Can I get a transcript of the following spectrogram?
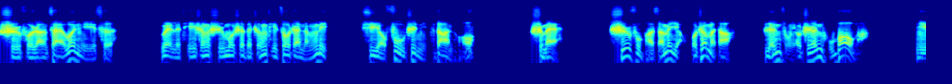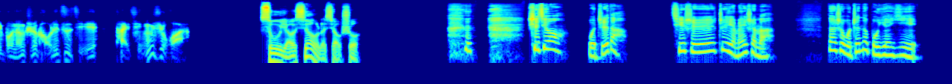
师傅让再问你一次，为了提升石木社的整体作战能力，需要复制你的大脑。师妹，师傅把咱们养活这么大，人总要知恩图报吧？你不能只考虑自己，太情绪化呀。”苏瑶笑了笑说：“师兄，我知道。”其实这也没什么，但是我真的不愿意。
